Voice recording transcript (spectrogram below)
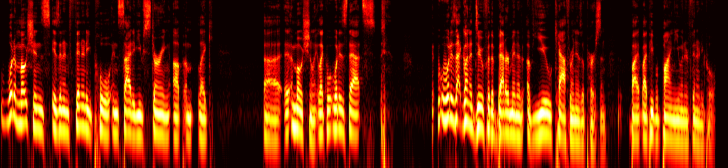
what emotions is an infinity pool inside of you stirring up, um, like uh, emotionally? Like what, what is that? What is that going to do for the betterment of, of you, Catherine, as a person, by by people buying you an infinity pool?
